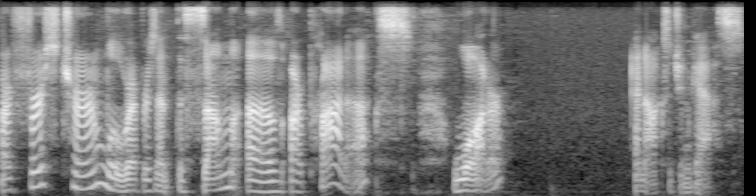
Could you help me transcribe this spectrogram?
Our first term will represent the sum of our products, water and oxygen gas.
